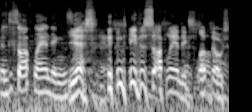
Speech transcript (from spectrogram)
And to soft landings. Yes, indeed, the soft landings. Love those.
